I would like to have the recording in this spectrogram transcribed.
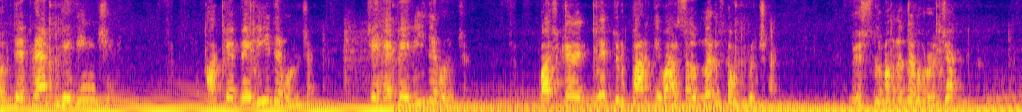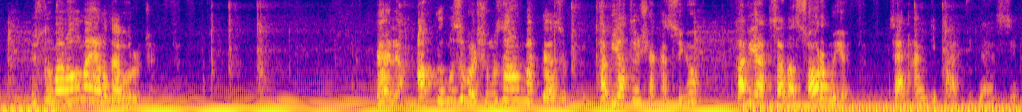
o deprem gelince AKP'liyi de vuracak. CHP'liyi de vuracak. Başka ne tür parti varsa onları da vuracak. Müslümanı da vuracak. Müslüman olmayanı da vuracak. Yani aklımızı başımıza almak lazım. Tabiatın şakası yok. Tabiat sana sormuyor. Sen hangi partidensin,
